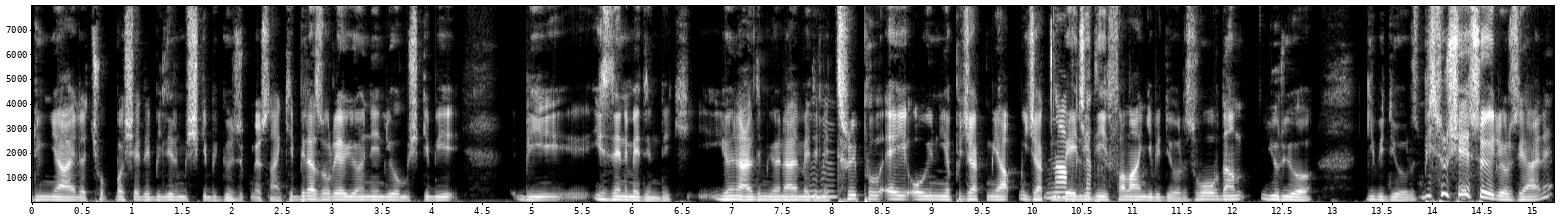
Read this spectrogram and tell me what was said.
dünyayla çok baş edebilirmiş gibi gözükmüyor sanki. Biraz oraya yöneliyormuş gibi bir izlenim edindik. Yöneldim yönelmedi mi? Triple A oyun yapacak mı yapmayacak mı Ne belli yapacak? değil falan gibi diyoruz. WoW'dan yürüyor gibi diyoruz. Bir sürü şey söylüyoruz yani.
